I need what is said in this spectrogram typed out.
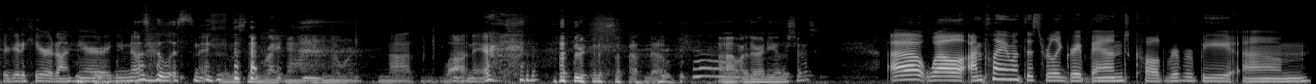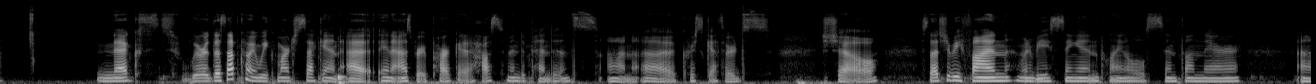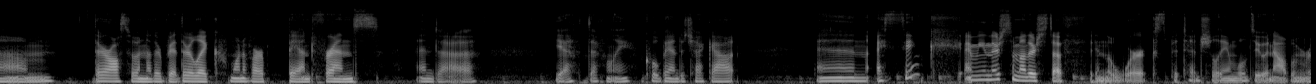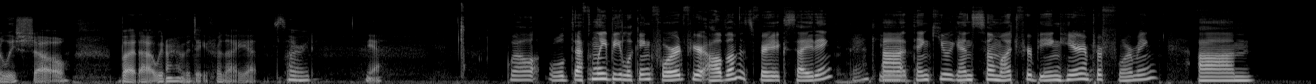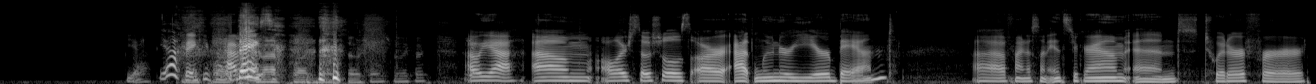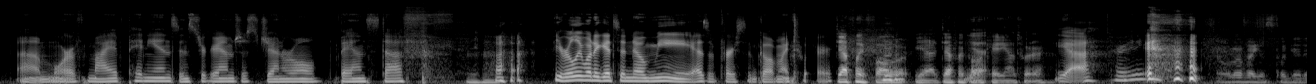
They're going to hear it on here. You know they're listening They're listening right now, even though we're not live. on air. They're gonna somehow know. Um, are there any other shows? Uh, well, I'm playing with this really great band called Riverbee. Um, next, we're this upcoming week, March 2nd, at, in Asbury Park at House of Independents on uh, Chris Gethard's show. So that should be fun. I'm going to be singing, playing a little synth on there. Um, they're also another bit. They're like one of our band friends, and uh, yeah, definitely cool band to check out. And I think, I mean, there's some other stuff in the works potentially, and we'll do an album release show, but uh, we don't have a date for that yet. So, Alrighty. yeah. Well, we'll definitely be looking forward for your album. It's very exciting. Thank you. Uh, thank you again so much for being here and performing. Um, yeah. yeah. Thank you for Uh, having do Thanks. you wanna plug the socials really quick? Oh yeah. Um, all our socials are at Lunar Year Band. Uh, find us on Instagram and Twitter for um, more of my opinions. Instagram's just general band stuff. Mm-hmm. if you really want to get to know me as a person, go on my Twitter. Definitely follow. Yeah, definitely follow Yeah. Katie on Twitter. Yeah. Alrighty. I don't know if I can still get it.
